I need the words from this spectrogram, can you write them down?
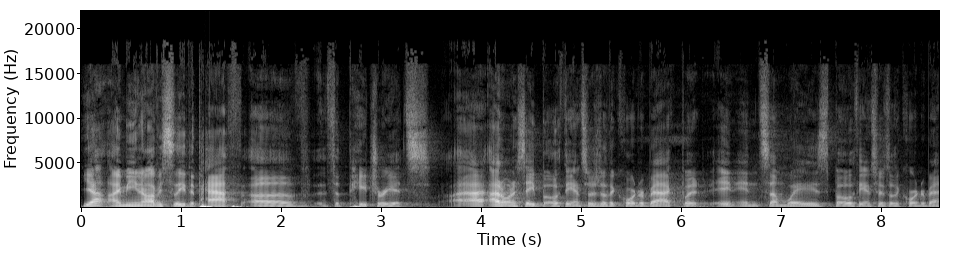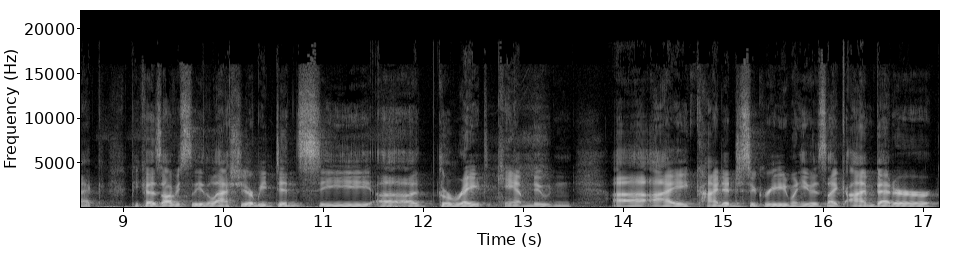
Yeah, I mean, obviously, the path of the Patriots. I, I don't want to say both answers are the quarterback, but in, in some ways, both answers are the quarterback because obviously, the last year we didn't see a, a great Cam Newton. Uh, I kind of disagreed when he was like, "I'm better."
